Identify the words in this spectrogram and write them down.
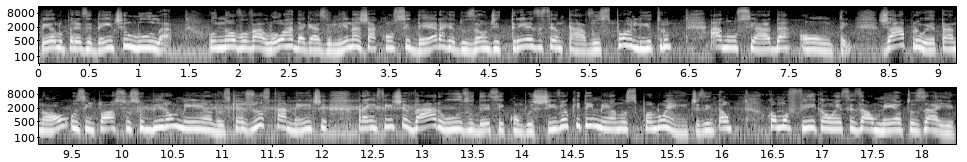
pelo presidente Lula. O novo valor da gasolina já considera a redução de 13 centavos por litro anunciada ontem. Já para o etanol, os impostos subiram menos, que é justamente para incentivar o uso desse combustível que tem menos poluentes. Então, como ficam esses aumentos aí?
